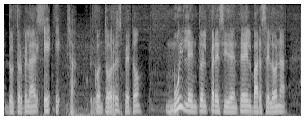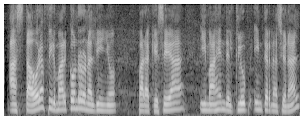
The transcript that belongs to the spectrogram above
Doctor Peláez, eh, eh, con todo respeto, mm. muy lento el presidente del Barcelona. Hasta ahora firmar con Ronaldinho para que sea imagen del club internacional.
